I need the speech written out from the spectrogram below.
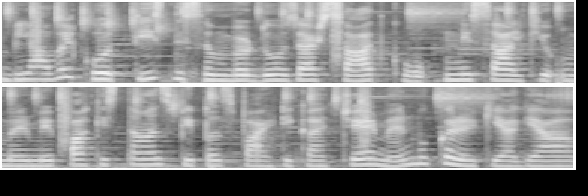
बिलावल को 30 दिसंबर 2007 को 19 साल की उम्र में पाकिस्तान पीपल्स पार्टी का चेयरमैन मुकर किया गया।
